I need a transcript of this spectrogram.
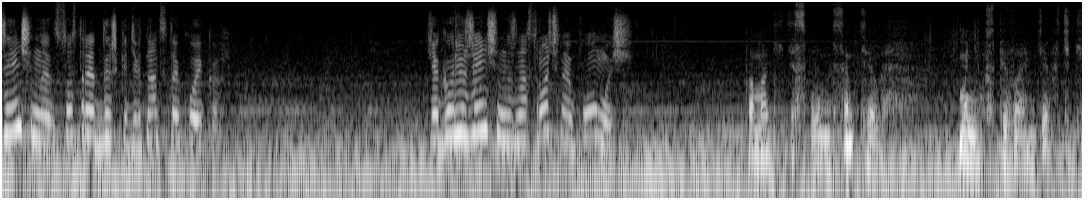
женщина с острой отдышкой, 19 койка. Я говорю, женщине нужна срочная помощь. Помогите с выносом тела. Мы не успеваем, девочки.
